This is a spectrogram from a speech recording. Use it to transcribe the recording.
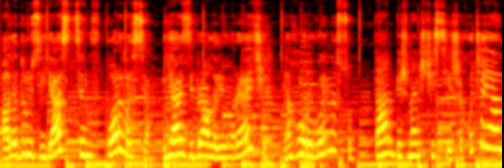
Але друзі, я з цим впоралася. Я зібрала його речі, нагору винесу, там більш-менш чистіше. Хоча я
